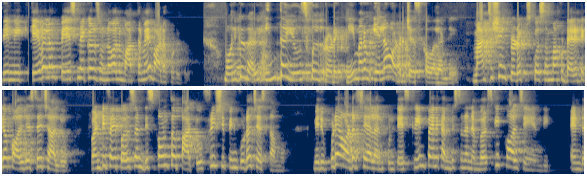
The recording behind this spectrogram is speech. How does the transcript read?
దీన్ని కేవలం పేస్ మేకర్స్ ఉన్న వాళ్ళు మాత్రమే వాడకూడదు. మోనిక గారు ఇంత యూస్ఫుల్ ప్రోడక్ట్ని మనం ఎలా ఆర్డర్ చేసుకోవాలండి? మ్యాక్సిషియల్ ప్రొడక్ట్స్ కోసం మాకు డైరెక్ట్గా కాల్ చేస్తే చాలు. ట్వంటీ ఫైవ్ పర్సెంట్ డిస్కౌంట్తో పాటు ఫ్రీ షిప్పింగ్ కూడా చేస్తాము. మీరు ఇప్పుడే ఆర్డర్ చేయాలనుకుంటే స్క్రీన్ పైన కనిపిస్తున్న నెంబర్స్కి కాల్ చేయండి. అండ్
